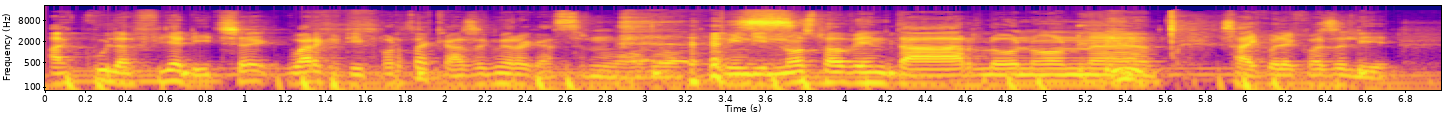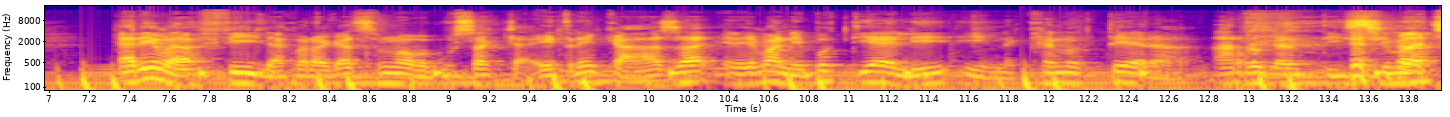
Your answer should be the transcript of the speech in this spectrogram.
a cui la figlia dice guarda che ti porto a casa il mio ragazzo nuovo quindi non spaventarlo non eh, sai quelle cose lì arriva la figlia con il ragazzo nuovo bussa, entra in casa e Levani Bottia è lì in canottera arrogantissima.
